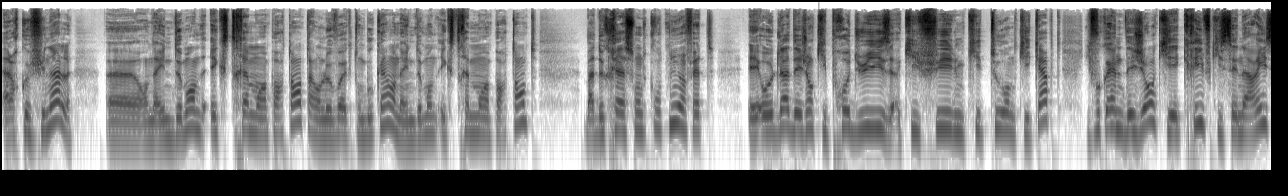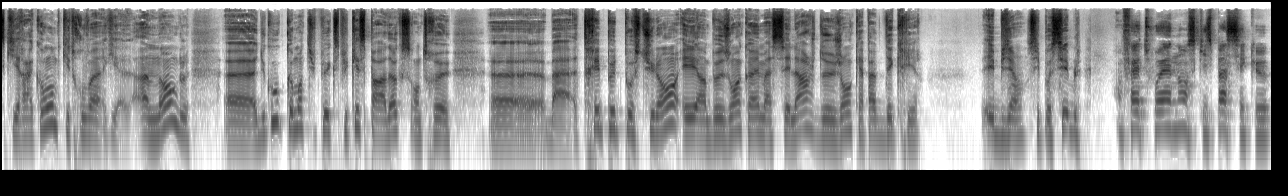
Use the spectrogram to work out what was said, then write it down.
Alors qu'au final, euh, on a une demande extrêmement importante, hein, on le voit avec ton bouquin, on a une demande extrêmement importante bah, de création de contenu en fait. Et au-delà des gens qui produisent, qui filment, qui tournent, qui captent, il faut quand même des gens qui écrivent, qui scénarisent, qui racontent, qui trouvent un, angle. Euh, du coup, comment tu peux expliquer ce paradoxe entre euh, bah, très peu de postulants et un besoin quand même assez large de gens capables d'écrire? Et bien, si possible. En fait, ouais, non, ce qui se passe, c'est que,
